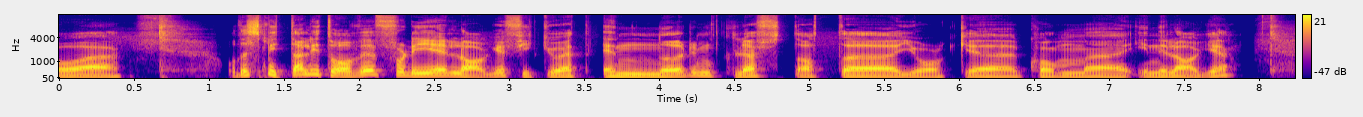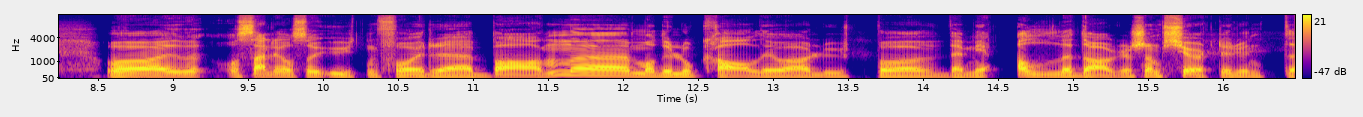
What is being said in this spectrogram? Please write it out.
og, eh, og det smitta litt over, fordi laget fikk jo et enormt løft at eh, York eh, kom eh, inn i laget. Og, og særlig også utenfor banen må det lokale jo ha lurt på hvem i alle dager som kjørte rundt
